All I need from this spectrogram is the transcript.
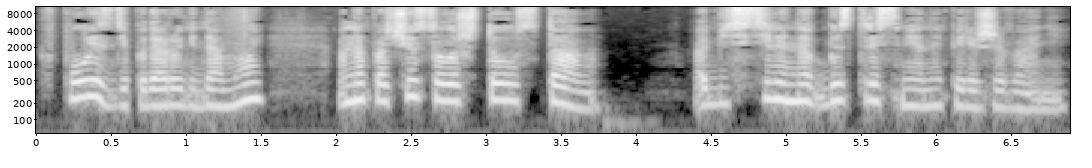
В поезде по дороге домой она почувствовала, что устала, обессилена быстрой сменой переживаний.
